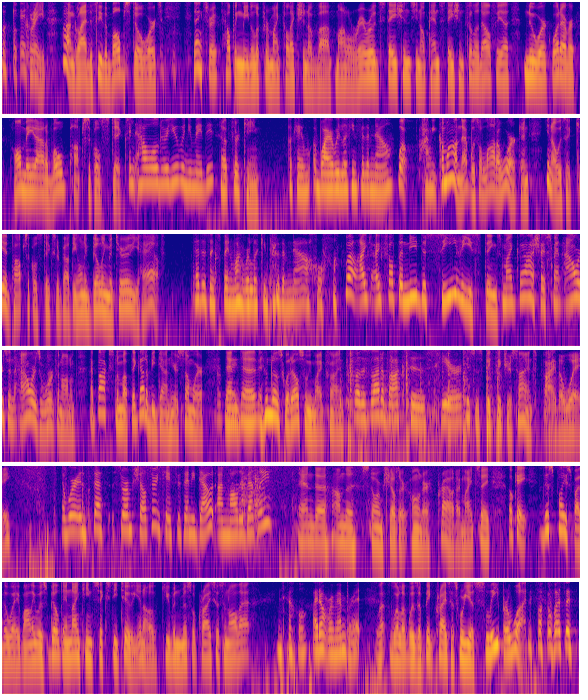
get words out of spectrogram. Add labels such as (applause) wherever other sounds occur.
Okay. (laughs) Great. Well, I'm glad to see the bulb still works. Thanks for helping me look for my collection of uh, model railroad stations, you know, Penn Station, Philadelphia, Newark, whatever, all made out of old popsicle sticks. And how old were you when you made these? Uh, 13. Okay, why are we looking for them now? Well, I mean, come on, that was a lot of work. And, you know, as a kid, popsicle sticks are about the only building material you have. That doesn't explain why we're looking for them now. (laughs) Well, I, I felt the need to see these things. My gosh, I spent hours and hours working on them. I boxed them up. They got to be down here somewhere. And uh, who knows what else we might find. well, there's a lot of boxes here. This is big picture science, by the way. And we're in Seth's storm shelter, in case there's any doubt. I'm Molly Bentley. And uh, I'm the storm shelter owner. Proud, I might say. Okay, this place, by the way, Molly, was built in 1962. You know, the Cuban Missile Crisis and all that. (laughs) No, I don't remember it. Well, well, it was a big crisis. Were you asleep or what? (laughs) No, I wasn't,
